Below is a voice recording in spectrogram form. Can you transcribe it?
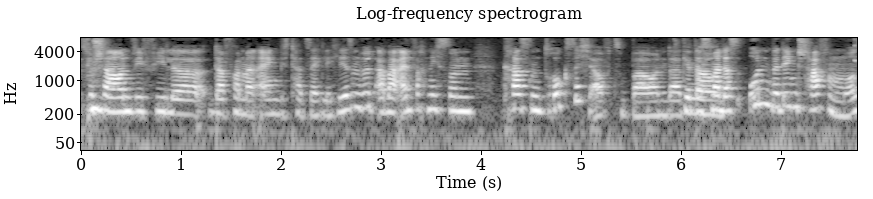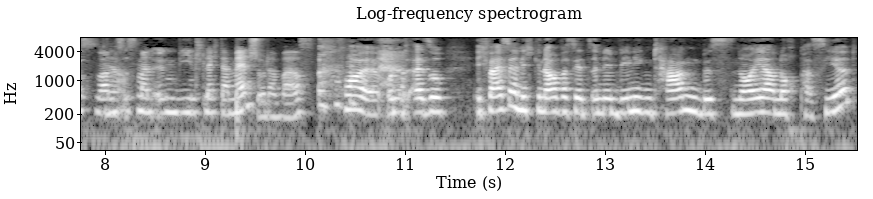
zu schauen, wie viele davon man eigentlich tatsächlich lesen wird, aber einfach nicht so einen krassen Druck sich aufzubauen, da, Genau. dass man das unbedingt schaffen muss, sonst Ja. ist man irgendwie ein schlechter Mensch oder was. Voll. Und also, ich weiß ja nicht genau, was jetzt in den wenigen Tagen bis Neujahr noch passiert,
